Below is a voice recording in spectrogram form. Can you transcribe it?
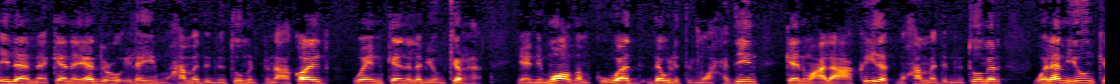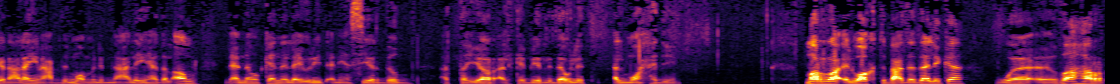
إلى ما كان يدعو إليه محمد بن تومرت من عقائد وإن كان لم ينكرها. يعني معظم قوات دولة الموحدين كانوا على عقيدة محمد بن تومرت ولم ينكر عليهم عبد المؤمن بن علي هذا الأمر لأنه كان لا يريد أن يسير ضد التيار الكبير لدولة الموحدين. مر الوقت بعد ذلك وظهر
